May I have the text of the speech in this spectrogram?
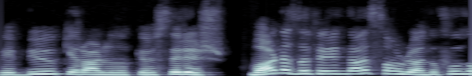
ve büyük yararlılık gösterir. Varna zaferinden sonra nüfuzu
